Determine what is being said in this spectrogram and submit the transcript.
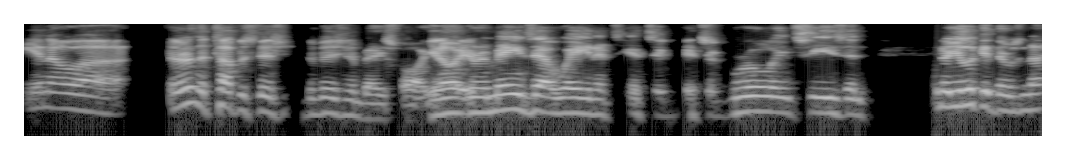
you know, uh, they're in the toughest division in baseball. You know, it remains that way, and it's it's a it's a grueling season. You know, you look at there was nine,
